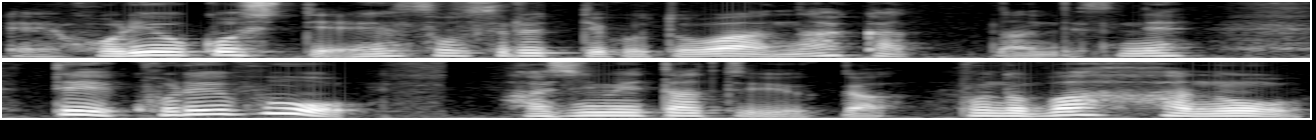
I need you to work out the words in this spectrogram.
えー掘り起こして演奏するっていうことはなかったんですね。でこれを始めたというかこのバッハの、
